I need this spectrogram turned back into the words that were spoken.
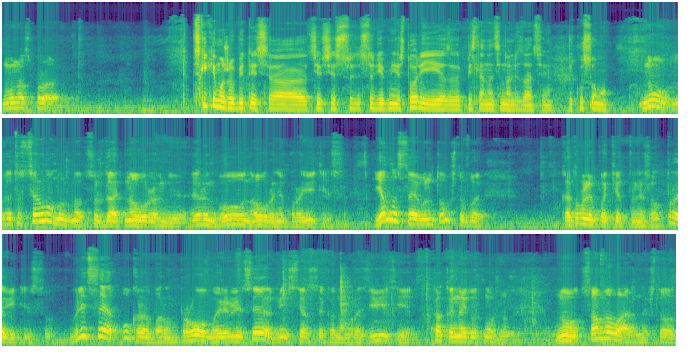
Ну у нас правильно. Скільки може обійтися ці всі суд- судебні історії з- після націоналізації? Яку суму? Ну, это все равно нужно обсуждать на уровне РНГО, на уровне правительства. Я настаиваю на том, чтобы контрольный пакет принадлежал правительству. В лице Укроборонпрома или в лице Министерства экономразвития, как они найдут нужным. Но самое важное, что э,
